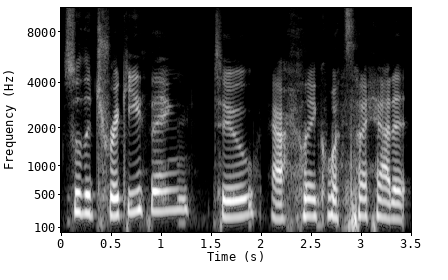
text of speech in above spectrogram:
So the tricky thing too, after like once I had it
